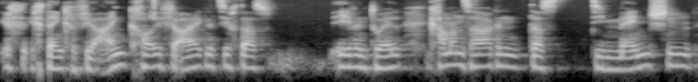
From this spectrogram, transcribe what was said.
Ich, ich denke, für Einkäufe eignet sich das eventuell. Kann man sagen, dass die Menschen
